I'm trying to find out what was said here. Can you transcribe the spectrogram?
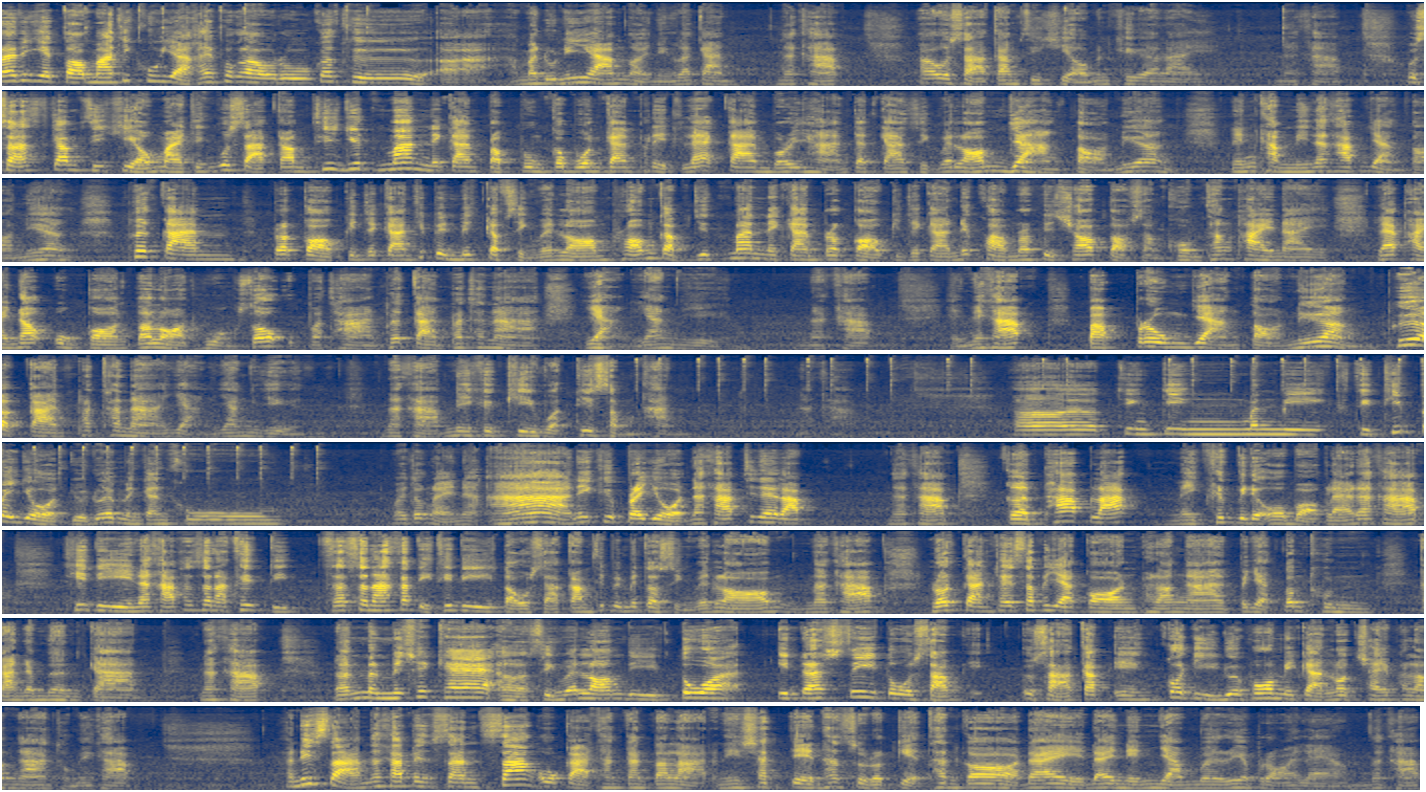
รายละเอียดต่อมาที่ครูอยากให้พวกเรารู้ก็คือเออมาดูนิยามหน่อยหนึ่งละกันนะครับว่าอุตสาหกรรมสีเขียวมันคืออะไร นะครับอุตสาหกรรมสีเขียวหมายถึงอุตสาหกรรมที่ยึดมั่นในการปรับปรุงกระบวนการผลิต และการบริหารจัดการสิ่งแวดล้อมอย่างต่อเนื่อง เน้นคำนี้นะครับอย่างต่อเนื่อง เพื่อการประกอบกิจการที่เป็นมิตรกับสิ่งแวดล้อม พร้อมกับยึดมั่นในการประกอบกิจการด้วยความรับผิดชอบต่อสังคมทั้งภายใน และภายนอกองค์กรตลอดห่วงโซ่อุปทาน เพื่อการพัฒนาอย่างยั่งยืนนะครับ เห็นไหมครับ ปรับปรุงอย่างต่อเนื่องเพื่อการพัฒนาอย่างยั่งยืน นะครับนี่คือคีย์เวิร์ดที่สำคัญนะครับจริงๆมันมีสิทธิประโยชน์อยู่ด้วยเหมือนกันครูไว้ตรงไหนเนี่ยอ่านี่คือประโยชน์นะครับที่ได้รับนะครับ เกิดภาพลักษณ์ในคลิปวิดีโอบอกแล้วนะครับ ที่ดีนะครับ ทัศนคติทัศนคติที่ดีต่ออุตสาหกรรมที่เป็นมิตรต่อสิ่งแวดล้อมนะครับ ลดการใช้ทรัพยากรพลังงานประหยัดต้นทุนการดำเนินการ นะครับนั้นมันไม่ใช่แค่สิ่งแวดล้อมดีตัวอินดัสทรีตัวสาหอุตสาหกรรมเองก็ดีด้วยเพราะว่ามีการลดใช้พลังงานถูกไหมครับ อันที่3นะครับเป็นการสร้างโอกาสทางการตลาด อันนี้ชัดเจนท่านสุรเกียรติท่านก็ได้ได้เน้นย้ำไว้เรียบร้อยแล้วนะครับ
